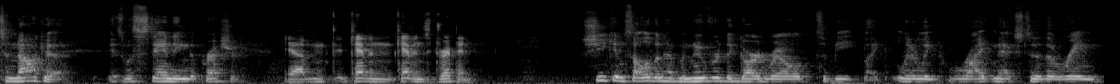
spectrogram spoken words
Tanaka is withstanding the pressure. Yeah, mm, Kevin. Kevin's dripping. Sheik and Sullivan have maneuvered the guardrail to be like literally right next to the ring.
